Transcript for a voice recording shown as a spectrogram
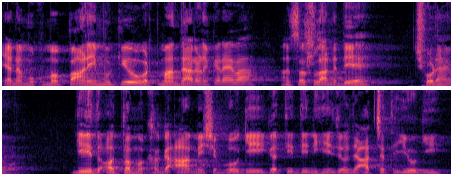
એના મુખમાં પાણી મૂક્યું, વર્તમાન ધારણ કરાવ્યા અને સસલાને દેહ છોડાયો. ગીધ અધમ ખગ આમિષ ભોગી, ગતિ દિનહી જો આચત યોગી.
